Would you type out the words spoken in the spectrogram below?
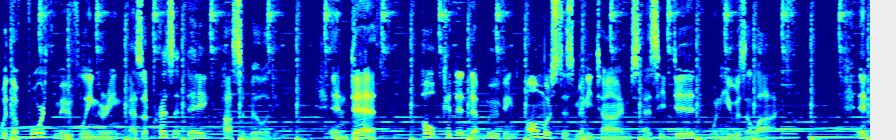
with a fourth move lingering as a present day possibility. In death, Polk could end up moving almost as many times as he did when he was alive. In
